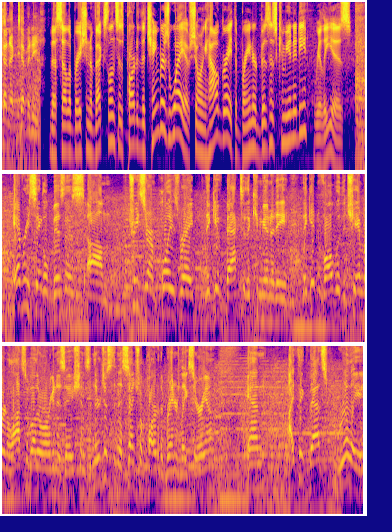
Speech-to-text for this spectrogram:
connectivity. The celebration of excellence is part of the Chamber's way of showing how great the Brainerd business community really is. Every single business um, treats their employees right. They give back to the community. They get involved with the Chamber and lots of other organizations, and they're just an essential part of the Brainerd Lakes area. And I think that's really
